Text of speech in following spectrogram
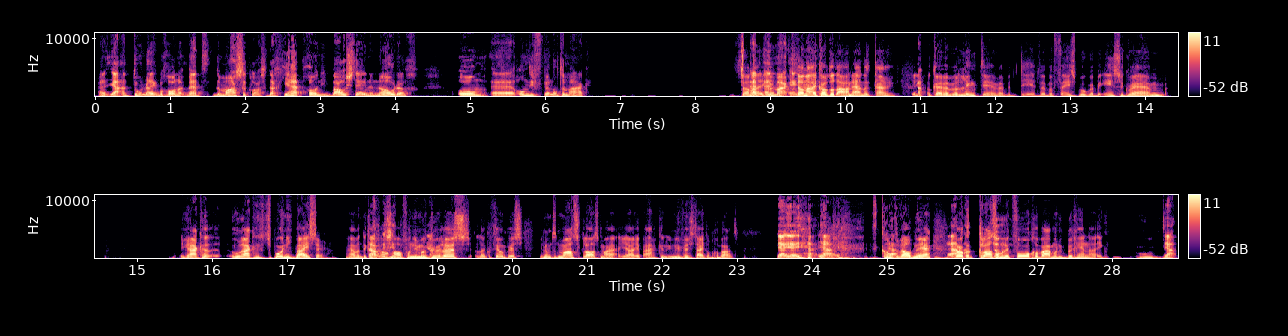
En, ja, en toen ben ik begonnen met de masterclass. Ik dacht, je hebt gewoon die bouwstenen nodig om, uh, om die funnel te maken. Stel nou, en, ik, en maar, stel nou, ik koop dat aan, hè? Dan krijg ik. Ja. Oké, we hebben LinkedIn, we hebben dit, we hebben Facebook, we hebben Instagram. Ik raak, hoe raak ik het spoor niet bijster? Hè? Want dan krijg je nou, allemaal van die modules, leuke filmpjes. Je noemt het masterclass, maar ja, je hebt eigenlijk een universiteit opgebouwd. Ja, ja, ja. ja. het komt er wel op neer. Welke klas moet ik volgen? Waar moet ik beginnen? Ik, hoe, ja,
